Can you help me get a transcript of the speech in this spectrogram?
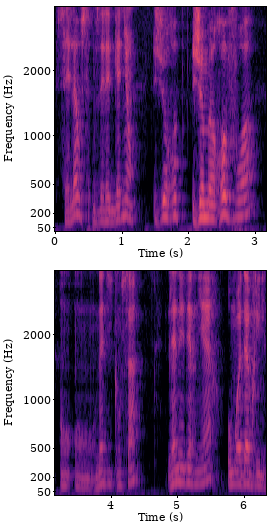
c'est là où vous allez être gagnant. Je, re- je me revois en, en indiquant ça l'année dernière, au mois d'avril.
